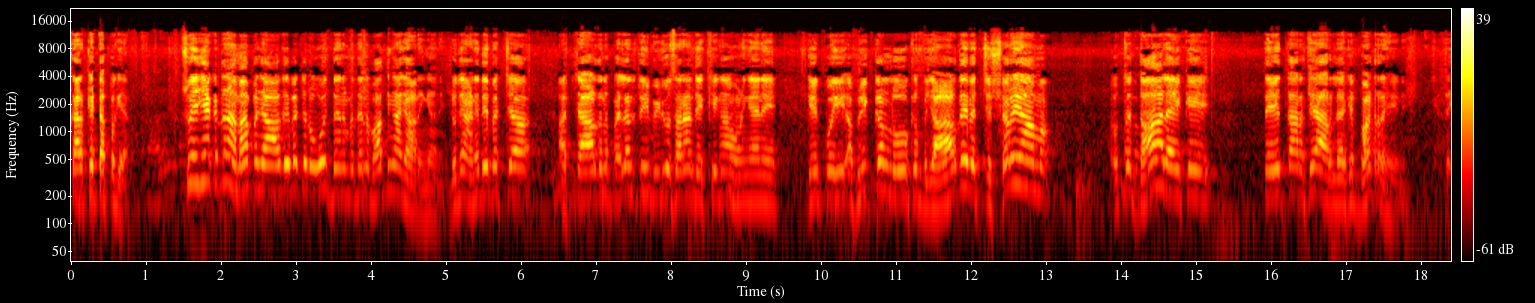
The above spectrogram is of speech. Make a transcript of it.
ਕਰਕੇ ਟੱਪ ਗਿਆ। ਸੋ ਇਹ ਜਿਹੀਆਂ ਘਟਨਾਵਾਂ ਪੰਜਾਬ ਦੇ ਵਿੱਚ ਰੋਜ਼ ਦਿਨ ਬ ਵਧਦੀਆਂ ਜਾ ਰਹੀਆਂ ਨੇ। ਲੁਧਿਆਣੇ ਦੇ ਵਿੱਚ ਆ ਚਾਰ ਦਿਨ ਪਹਿਲਾਂ ਦੀ ਤੁਸੀਂ ਵੀਡੀਓ ਸਾਰਿਆਂ ਨੇ ਦੇਖੀਆਂ ਹੋਣੀਆਂ ਨੇ ਕਿ ਕੋਈ ਅਫਰੀਕਨ ਲੋਕ ਬਾਜ਼ਾਰ ਦੇ ਵਿੱਚ ਸ਼ਰੇਆਮ ਉੱਥੇ ਦਾਹ ਲੈ ਕੇ ਤੇਜ਼ਧਾਰ ਹਥਿਆਰ ਲੈ ਕੇ ਵੱਢ ਰਹੇ ਨੇ। ਤੇ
